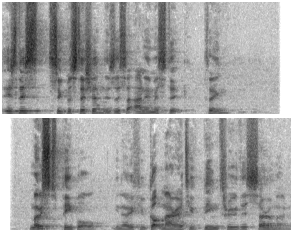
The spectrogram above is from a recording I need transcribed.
Is this superstition? Is this an animistic thing? Most people, you know, if you've got married, you've been through this ceremony.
